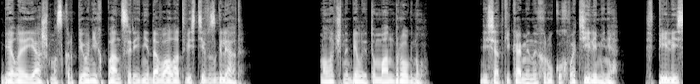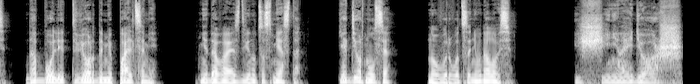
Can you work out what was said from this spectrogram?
Белая яшма скорпионих панцирей не давала отвести взгляд. Молочно-белый туман дрогнул. Десятки каменных рук ухватили меня, впились до боли твердыми пальцами, не давая сдвинуться с места. Я дернулся, но вырваться не удалось. «Ищи не найдешь»,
